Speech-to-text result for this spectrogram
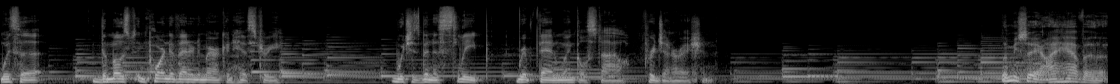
with a, the most important event in American history which has been asleep Rip Van Winkle style for a generation. Let me say, I have a,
